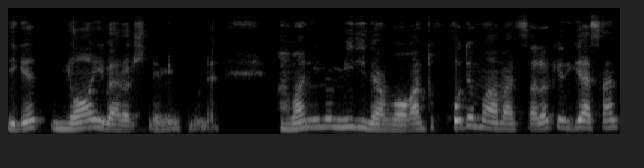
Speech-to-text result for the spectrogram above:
دیگه نایی براش نمیمونه. و من اینو می‌دیدم. واقعا تو خود محمد صلاح که دیگه اصلا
